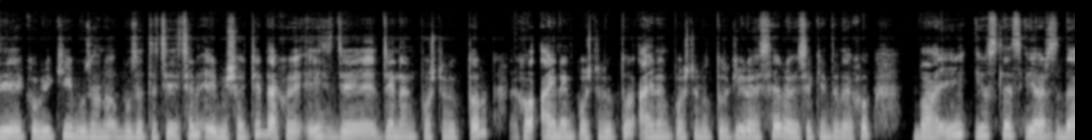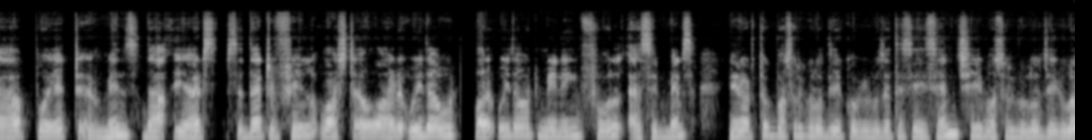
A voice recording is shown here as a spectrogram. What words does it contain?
দিয়ে কবি কি বোঝানো, বুঝাতে চেয়েছেন? এই বিষয়টি দেখো, এই যে যে নং প্রশ্নের উত্তর, দেখো আই নং প্রশ্নের উত্তর। আই নং প্রশ্নের উত্তর কি রয়েছে? রয়েছে কিন্তু দেখো by useless years the poet means the years that feel wasted or without or without meaningful achievements নিরর্থক বছরগুলো দিয়ে কবি বোঝাতে চেয়েছেন, সেই বছরগুলো যেগুলো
